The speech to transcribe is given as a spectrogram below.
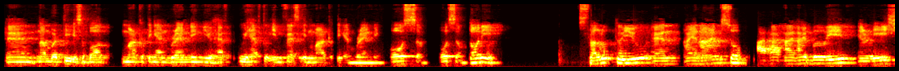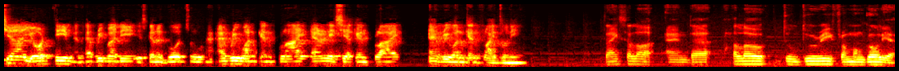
And number three is about marketing and branding. You have we have to invest in marketing and branding. Awesome, awesome, Tony salute to you and I, and i'm so i i, I believe AirAsia your team and everybody is going to go to everyone can fly AirAsia can fly everyone can fly tony. Thanks a lot and uh, hello dulduri from mongolia.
